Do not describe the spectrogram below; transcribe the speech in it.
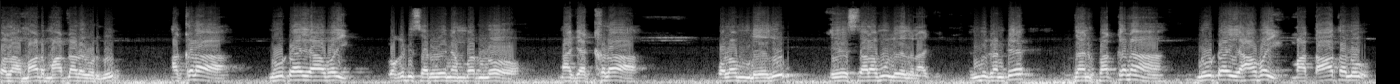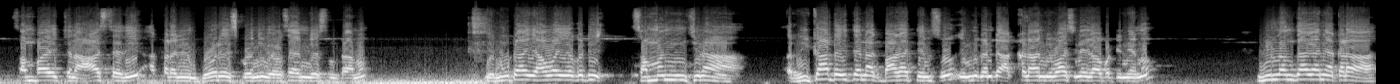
వాళ్ళ మాట మాట్లాడకూడదు. అక్కడ నూట యాభై ఒకటి సర్వే నెంబర్లో నాకు ఎక్కడా పొలం లేదు ఏ స్థలము లేదు నాకు. ఎందుకంటే దాని పక్కన నూట యాభై మా తాతలు సంపాదించిన ఆస్తి అది. అక్కడ నేను బోరేసుకొని వ్యవసాయం చేస్తుంటాను. నూట యాభై ఒకటి సంబంధించిన రికార్డ్ అయితే నాకు బాగా తెలుసు. ఎందుకంటే అక్కడ నివాసినే కాబట్టి నేను. వీళ్ళంతా కానీ అక్కడ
